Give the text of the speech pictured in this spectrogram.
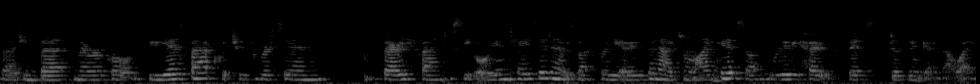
virgin birth miracles a few years back, which was written very fantasy orientated and it was left really open. I didn't like it, so I really hope this doesn't go that way.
